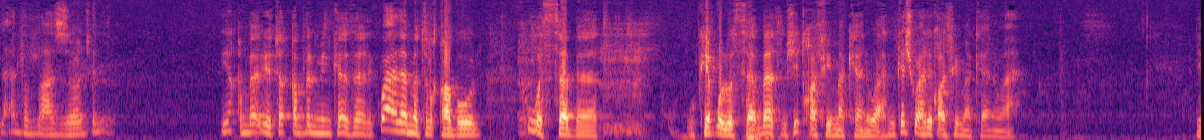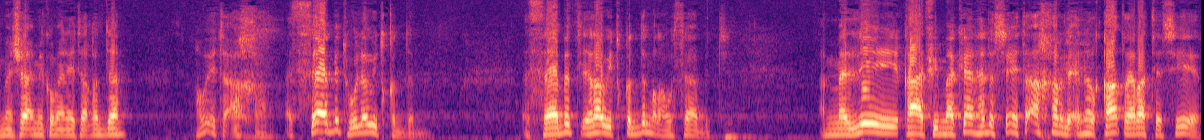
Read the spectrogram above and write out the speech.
لعل الله عز وجل يقبل يتقبل منك ذلك. وعلامة القبول هو الثبات. وكيقولوا الثبات ماشي تقعد في مكان واحد ما كاينش واحد يقعد في مكان واحد. لمن شاء منكم أن يتقدم أو يتأخر. الثابت هو لو يتقدم. الثابت اللي راهو يتقدم راهو ثابت. أما اللي قاعد في مكان هذا سيتأخر لأن القاطره تسير.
